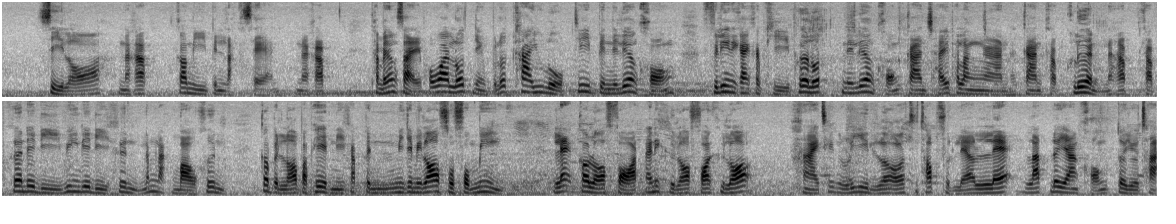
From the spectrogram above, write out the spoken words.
4ล้อนะครับ ก็มีเป็นหลักแสนนะครับทำไมต้องใส่ เพราะว่ารถอย่างเป็นรถค่ายยุโรปที่เป็นในเรื่องของฟีลลิ่งในการขับขี่ เพื่อลดในเรื่องของการใช้พลังงานการขับเคลื่อนนะครับ ขับเคลื่อนได้ดีวิ่งได้ดีขึ้น น้ำหนักเบาขึ้น ก็เป็นล้อประเภทนี้ครับเป็นมีจะมีล้อ full forming และก็ล้อฟอร์ดอันนี้คือล้อฟอร์ดคือล้อ High Technology หรือล้อที่ท็อปสุดแล้ว และรัดด้วยยางของ Toyota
